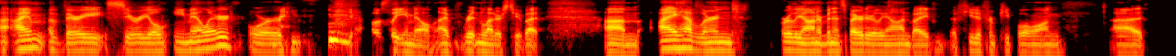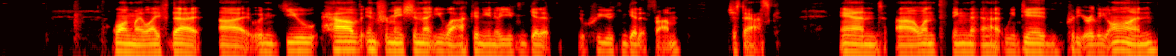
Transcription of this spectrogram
I'm a very serial emailer or yeah, mostly email. I've written letters too, but um, I have learned early on or been inspired early on by a few different people along uh, along my life that uh, when you have information that you lack and you know you can get it who you can get it from just ask. And uh, one thing that we did pretty early on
